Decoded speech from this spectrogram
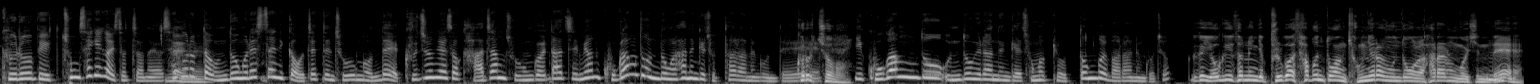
그룹이 총 3개가 있었잖아요. 세 그룹 다 운동을 했으니까 어쨌든 좋은 건데 그중에서 가장 좋은 걸 따지면 고강도 운동을 하는 게 좋다라는 건데. 그렇죠. 이 고강도 운동이라는 게 정확히 어떤 걸 말하는 거죠? 그러니까 여기서는 이제 불과 4분 동안 격렬한 운동을 하라는 것인데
